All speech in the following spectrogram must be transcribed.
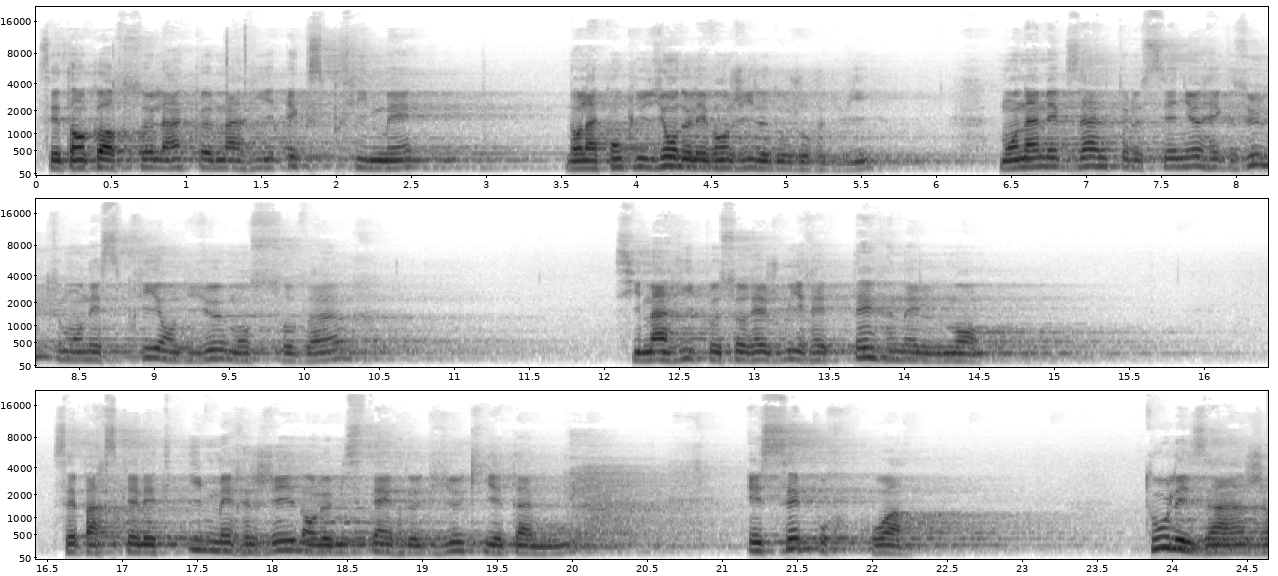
C'est encore cela que Marie exprimait dans la conclusion de l'évangile d'aujourd'hui mon âme exalte le Seigneur, exulte mon esprit en Dieu, mon Sauveur. Si Marie peut se réjouir éternellement, c'est parce qu'elle est immergée dans le mystère de Dieu qui est amour. Et c'est pourquoi tous les âges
